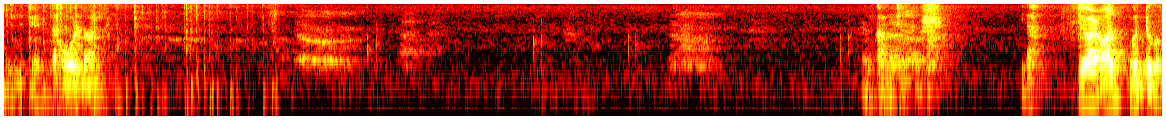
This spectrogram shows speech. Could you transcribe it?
Deleted the old one. And commit and push. Yeah you are all good to go.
